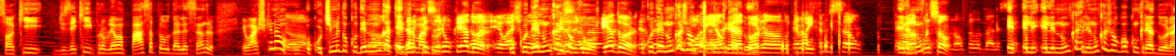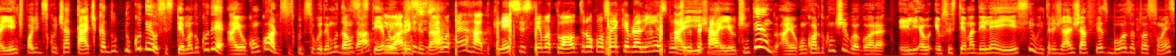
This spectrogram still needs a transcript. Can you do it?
Só que dizer que problema passa pelo D'Alessandro, eu acho que não. Não. O, o time do Cudê Não, nunca teve armador. precisa de um criador. Não, eu O acho Cudê que nunca precisa jogou. de um Criador. O Cudê nunca jogou Quem é o criador no, no time do Inter? função. Ele nunca- função, não pelo. Ele, ele, ele nunca, ele nunca jogou com criador. Aí a gente pode discutir a tática do, do Cudê, o sistema do Cudê. Aí eu concordo. Se, o- o Cudê mudar Exato. um sistema eu e acho que o precisar. sistema tá errado. Que nesse sistema atual tu não consegue quebrar linhas num time Aí, fechado. aí eu te entendo, aí eu concordo contigo. Agora, ele, é o, o sistema dele é esse, o Inter já, já fez boas atuações,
